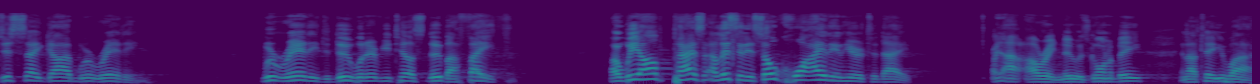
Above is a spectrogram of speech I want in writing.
just say, God, we're ready. We're ready to do whatever you tell us to do by faith. Are we all passing? Uh, listen, it's so quiet in here today. And I already knew it was going to be, and I'll tell you why.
